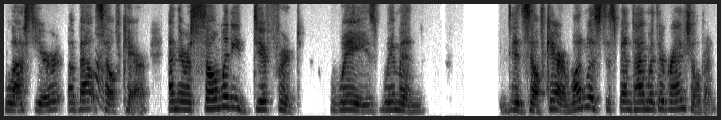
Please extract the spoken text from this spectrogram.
last year about oh. self care, and there are so many different ways women did self care. One was to spend time with their grandchildren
